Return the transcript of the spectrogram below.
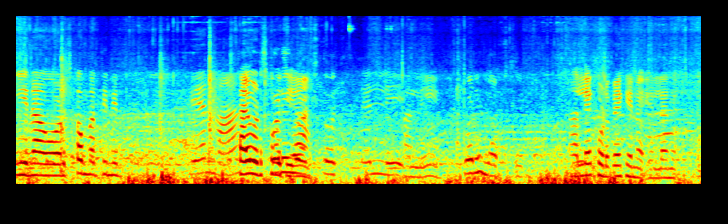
ಈ- ನಾವು ಕಾಯಿ ಎಲ್ಲಿ? ಅಲ್ಲಿ. ಅಲ್ಲೇ ಕೊಡ್ಬೇಕೇನೋ ಎಲ್ಲನೂ.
